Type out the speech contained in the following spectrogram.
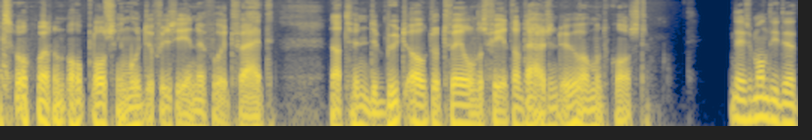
toch wel een oplossing moeten verzinnen voor het feit dat hun debuutauto 240.000 euro moet kosten. Deze man die dit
